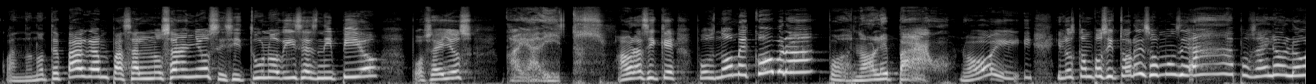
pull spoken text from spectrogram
Cuando no te pagan, pasan los años y si tú no dices ni pío, pues ellos calladitos. Ahora sí que, pues no me cobra, pues no le pago, ¿no? Y, los compositores somos de, ah, pues ahí luego,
